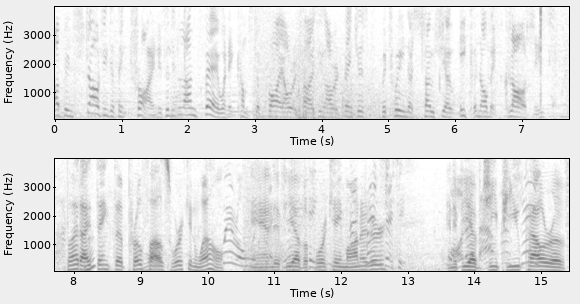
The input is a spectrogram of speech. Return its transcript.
I've been starting to think Trine is a little unfair when it comes to prioritizing our adventures between the socio-economic classes. But I think the profile's working well. And if you have a 4K monitor, princesses. and if you have GPU power of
